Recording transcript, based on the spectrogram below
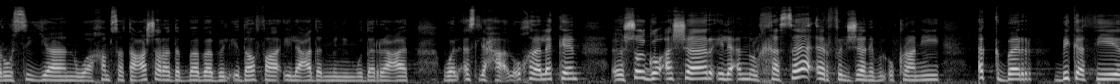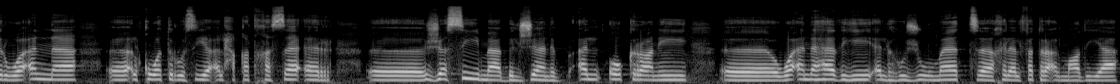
روسيا و15 دبابة بالإضافة إلى عدد من المدرعات والأسلحة الأخرى. لكن شويغو أشار إلى أن الخسائر في الجانب الأوكراني أكبر بكثير وأن القوات الروسية ألحقت خسائر جسيمة بالجانب الأوكراني وأن هذه الهجومات خلال الفترة الماضية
